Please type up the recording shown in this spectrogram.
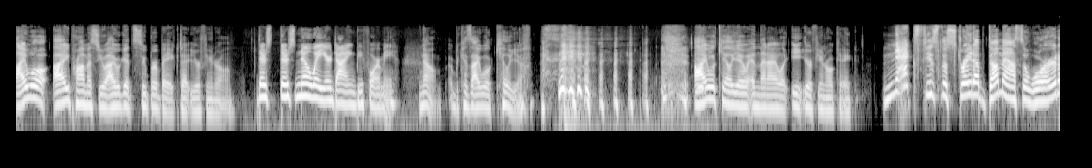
I will, I promise you, I will get super baked at your funeral. There's, there's no way you're dying before me. No, because I will kill you. I will kill you, and then I will eat your funeral cake. Next is the Straight Up Dumbass Award.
